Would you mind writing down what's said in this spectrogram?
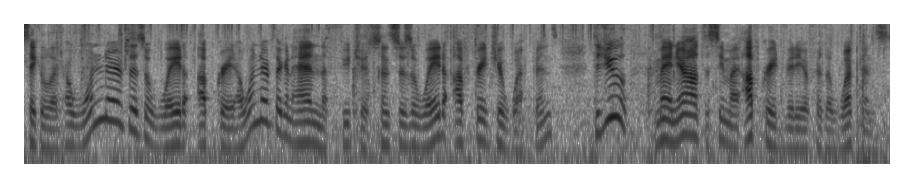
Let's take a look. I wonder if there's a way to upgrade. I wonder if they're gonna add in the future, since there's a way to upgrade your weapons. Did you? Man, you'll have to see my upgrade video for the weapons,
